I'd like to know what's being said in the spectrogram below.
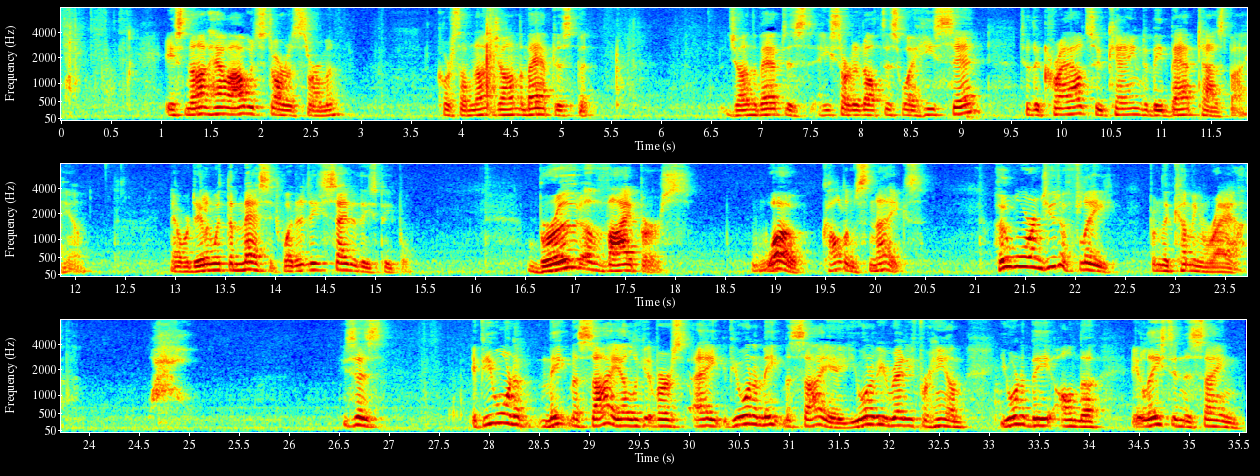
It's not how I would start a sermon. Of course, I'm not John the Baptist, but John the Baptist, he started off this way. He said to the crowds who came to be baptized by him. Now we're dealing with the message. What did he say to these people? Brood of vipers. Whoa, called them snakes. Who warned you to flee from the coming wrath? Wow. He says, if you want to meet Messiah, look at verse 8. If you want to meet Messiah, you want to be ready for him, you want to be on the, at least in the same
